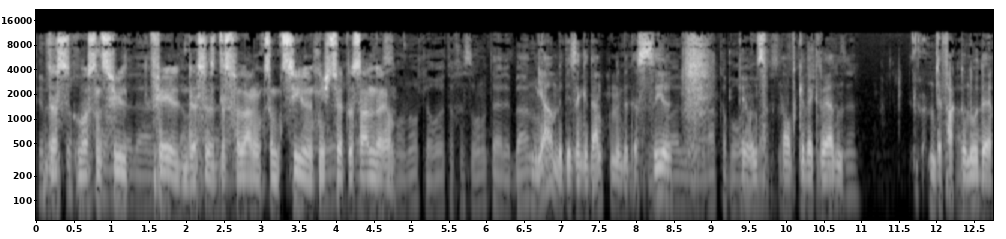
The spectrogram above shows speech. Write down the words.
das, was uns viel, fehlt. Das ist das Verlangen zum Ziel und nicht zu etwas anderem. Ja, mit diesen Gedanken über das Ziel, für uns aufgeweckt werden. De facto nur der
